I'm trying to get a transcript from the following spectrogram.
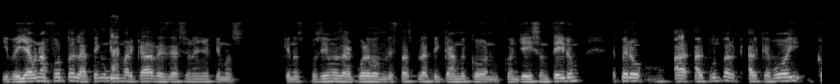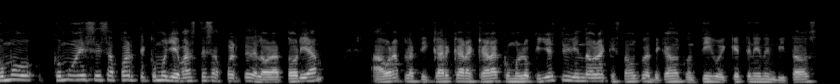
y veía una foto, la tengo muy marcada desde hace un año que nos, que nos pusimos de acuerdo donde estás platicando con, con Jason Tatum, pero al punto al, que voy, ¿cómo, ¿cómo es esa parte? ¿Cómo llevaste esa parte de la oratoria? Ahora platicar cara a cara, como lo que yo estoy viendo ahora que estamos platicando contigo y que he tenido invitados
